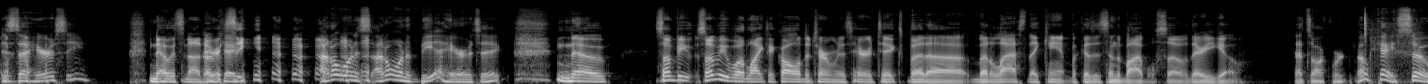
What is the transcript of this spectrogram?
Is that heresy? no, it's not Okay. heresy. I don't want to. I don't want to be a heretic. no. Some people, some people would like to call determinists heretics, but uh, but alas, they can't because it's in the Bible. So there you go. That's awkward. Okay, so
